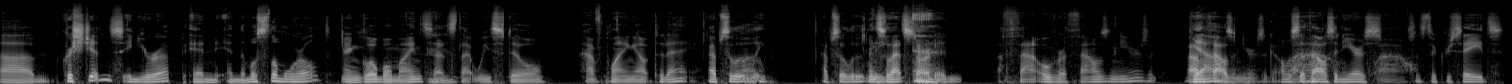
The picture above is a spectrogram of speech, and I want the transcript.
um, Christians in Europe and, and the Muslim world. And global mindsets that we still have playing out today. Absolutely. Absolutely. And so that started a thou- over a thousand years ago. About Yeah. a thousand years ago. almost a thousand years Wow. since the Crusades.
